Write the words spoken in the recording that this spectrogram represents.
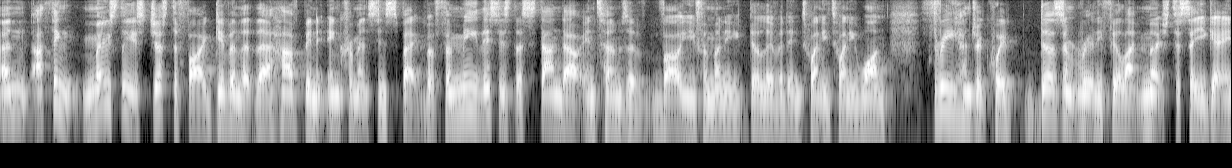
and I think mostly it's justified given that there have been increments in spec. But for me, this is the standout in terms of value for money delivered in 2021. 300 quid doesn't really feel like much to say you're getting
